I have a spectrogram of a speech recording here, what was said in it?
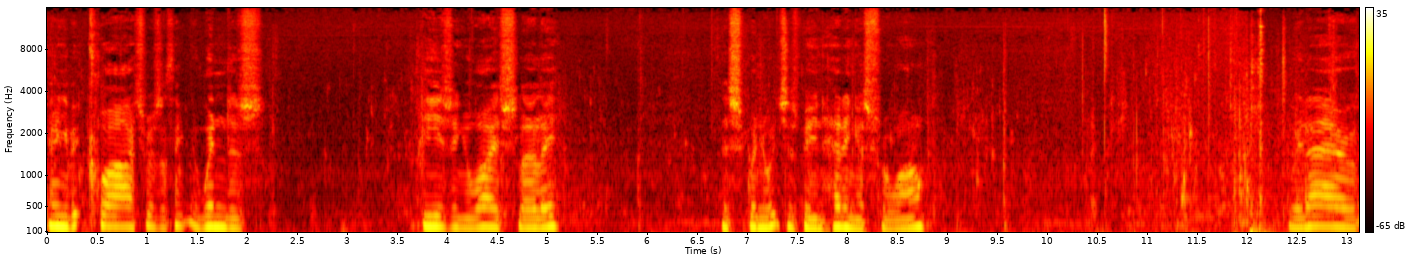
Getting a bit quieter as I think the wind is easing away slowly. This wind which has been heading us for a while. We're now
